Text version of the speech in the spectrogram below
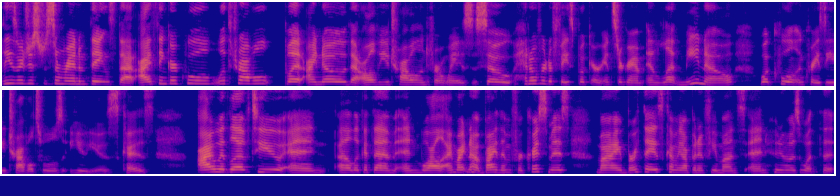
these are just some random things that I think are cool with travel, but I know that all of you travel in different ways. So head over to Facebook or Instagram and let me know what cool and crazy travel tools you use because I would love to and uh, look at them. And while I might not buy them for Christmas, my birthday is coming up in a few months, and who knows what the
